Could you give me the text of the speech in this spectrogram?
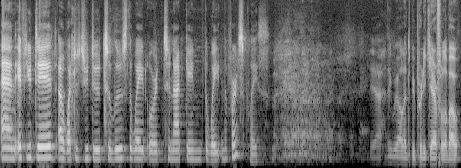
and if you did, uh, what did you do to lose the weight or to not gain the weight in the first place? Yeah, I think we all had to be pretty careful about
